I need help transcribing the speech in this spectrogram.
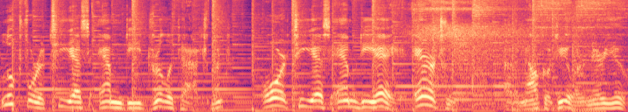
look for a TSMD drill attachment or TSMDA air tool at a Malco dealer near you.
